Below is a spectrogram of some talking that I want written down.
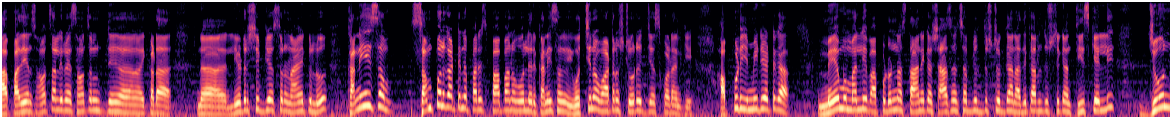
ఆ పదిహేను సంవత్సరాలు ఇరవై సంవత్సరాలు ఇక్కడ లీడర్షిప్ చేస్తున్న నాయకులు కనీసం సంపులు కట్టిన పరిస్థితి పాపాన పోలేరు. కనీసం వచ్చిన వాటర్ స్టోరేజ్ చేసుకోవడానికి. అప్పుడు ఇమీడియట్గా మేము మళ్ళీ అప్పుడున్న స్థానిక శాసనసభ్యుల దృష్టికి కానీ అధికారుల దృష్టికి కానీ తీసుకెళ్ళి జూన్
